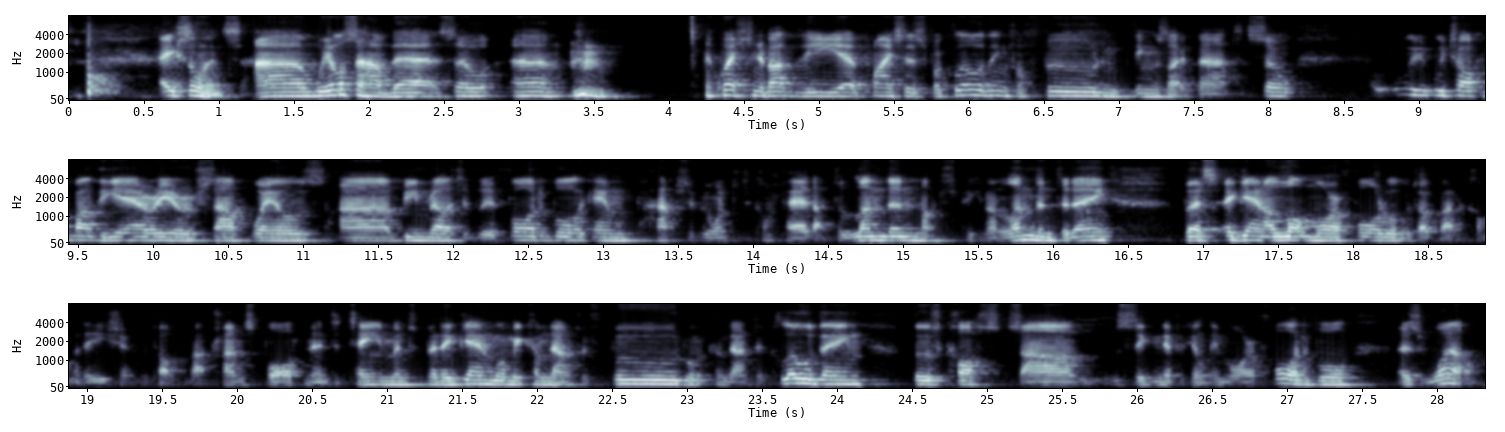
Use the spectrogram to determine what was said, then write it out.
Excellent. Um, we also have there so. Um, a question about the uh, prices for clothing, for food, and things like that. So, we, we talk about the area of South Wales uh, being relatively affordable. Again, perhaps if we wanted to compare that to London, not just picking on London today, but again, a lot more affordable. We talk about accommodation, we talk about transport and entertainment. But again, when we come down to food, when we come down to clothing, those costs are significantly more affordable as well.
